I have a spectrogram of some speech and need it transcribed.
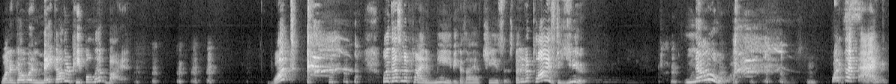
want to go and make other people live by it. what? Well, it doesn't apply to me because I have Jesus, but it applies to you. No. what the heck?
